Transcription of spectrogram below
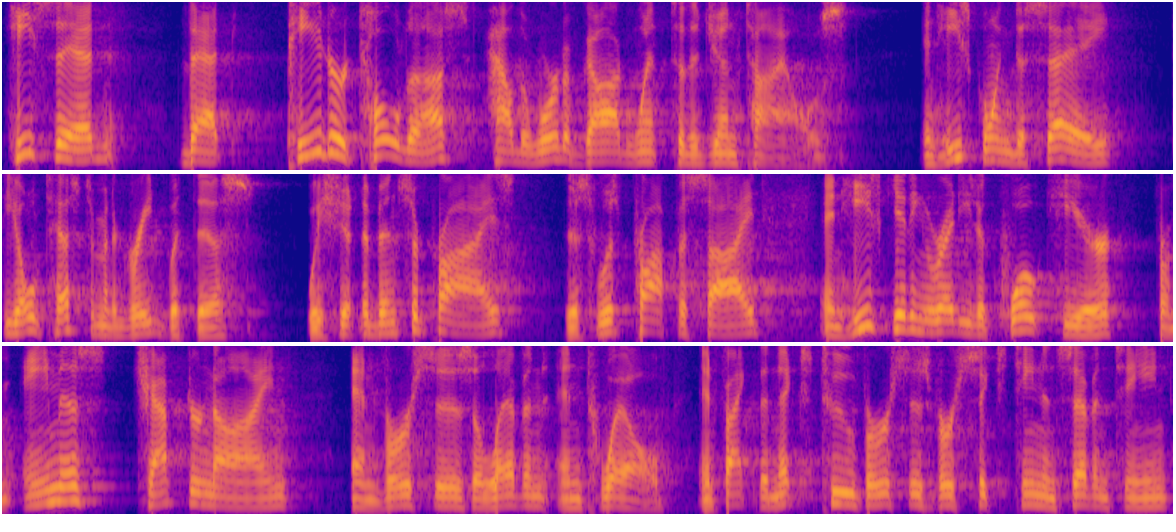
He said that Peter told us how the Word of God went to the Gentiles. And he's going to say the Old Testament agreed with this. We shouldn't have been surprised. This was prophesied. And he's getting ready to quote here from Amos chapter 9 and verses 11 and 12. In fact, the next two verses, verse 16 and 17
